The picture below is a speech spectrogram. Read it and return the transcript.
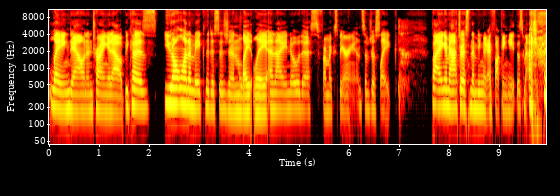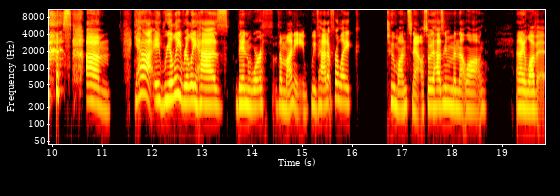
laying down and trying it out because you don't want to make the decision lightly. And I know this from experience of just like buying a mattress and then being like, I fucking hate this mattress. um, yeah, it really, really has been worth the money. We've had it for like two months now, so it hasn't even been that long. and I love it.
